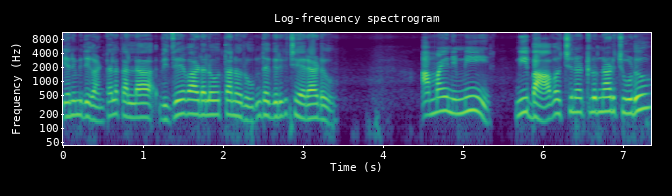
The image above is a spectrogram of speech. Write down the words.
ఎనిమిది గంటలకల్లా విజయవాడలో తన రూమ్ దగ్గరికి చేరాడు. అమ్మాయి నిమ్మి మీ బావ వచ్చినట్లున్నాడు చూడు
